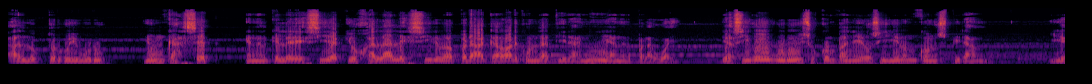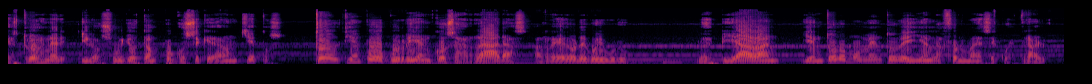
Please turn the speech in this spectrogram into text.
al doctor Goiburú y un cassette en el que le decía que ojalá le sirva para acabar con la tiranía en el Paraguay. Y así Goiburú y sus compañeros siguieron conspirando, y Stroessner y los suyos tampoco se quedaron quietos. Todo el tiempo ocurrían cosas raras alrededor de Goiburú. Lo espiaban y en todo momento veían la forma de secuestrarlo.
